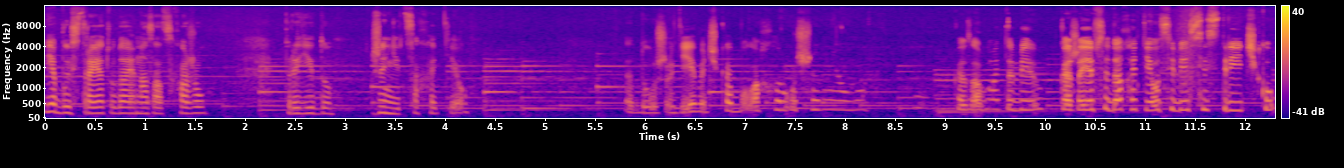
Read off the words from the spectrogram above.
я швидко, я туди і назад схожу, приїду, жениться хотів. Дуже дівчинка була хороша в нього. Казав, ми тобі, каже, я завжди хотів собі сестричку.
